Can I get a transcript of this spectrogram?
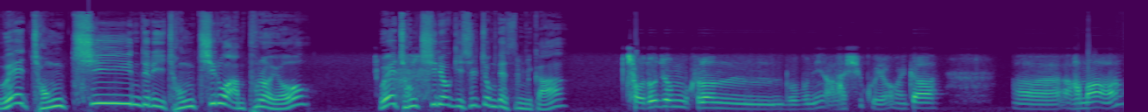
왜 정치인들이 정치로 안 풀어요? 왜 정치력이 실종됐습니까? 저도 좀 그런 부분이 아쉽고요. 그러니까 아, 아마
